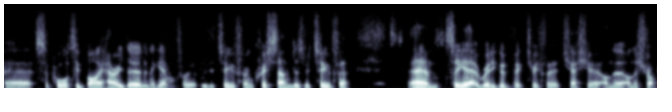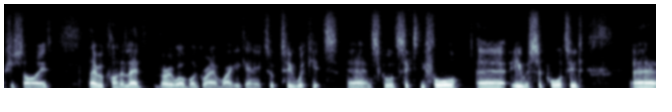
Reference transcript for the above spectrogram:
uh, supported by Harry Durden again for with a two for, and Chris Sanders with two for. Um, so yeah, a really good victory for Cheshire on the on the Shropshire side. They were kind of led very well by Graham Wagg again, who took two wickets uh, and scored 64. Uh, he was supported uh,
